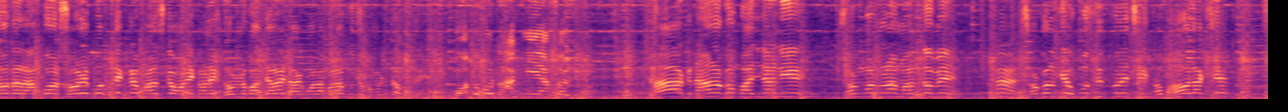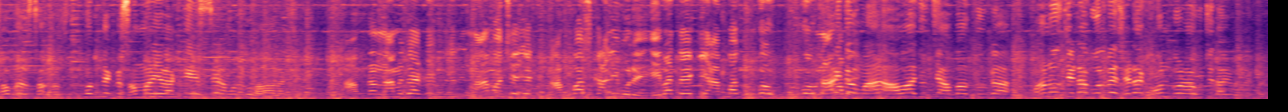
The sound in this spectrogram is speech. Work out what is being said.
তথা রামপুর শহরের প্রত্যেকটা মানুষকে অনেক অনেক ধন্যবাদ জানাই ডাকবাংলাপাড়া পুজো কমিটির তরফ থেকে। কত বড় ঢাক নিয়ে আসা হয়েছিল? ঢাক নানা রকম বাজনা নিয়ে সংবর্ধনার মাধ্যমে হ্যাঁ সকলকে উপস্থিত করেছি খুব ভালো লাগছে। সকল প্রত্যেকটা সম্মানীয় ব্যক্তি এসছে আমার খুব ভালো লাগছে। আপনার নামে তো একটা নাম আছে যে আব্বাস কালী বলে। এবার থেকে কি আব্বাস দুর্গা দুর্গা নাম তাই তো আওয়াজ হচ্ছে আব্বাস দুর্গা। মানুষ যেটা বলবে সেটা গ্রহণ করা উচিত আমি মনে করি।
